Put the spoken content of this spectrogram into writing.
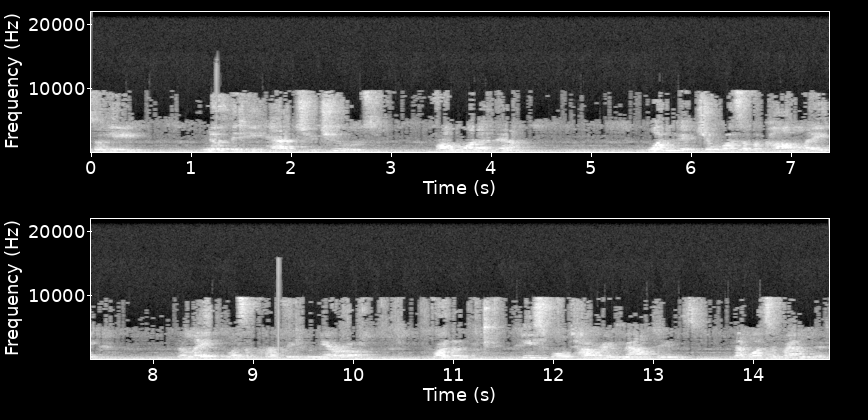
So he knew that he had to choose from one of them. One picture was of a calm lake. The lake was a perfect mirror for the peaceful towering mountains that was around it.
